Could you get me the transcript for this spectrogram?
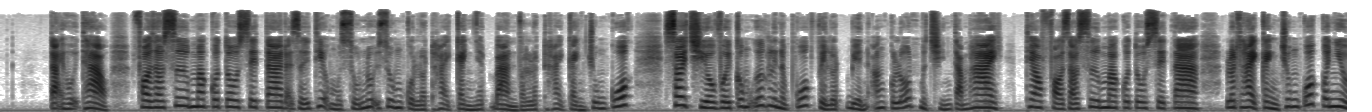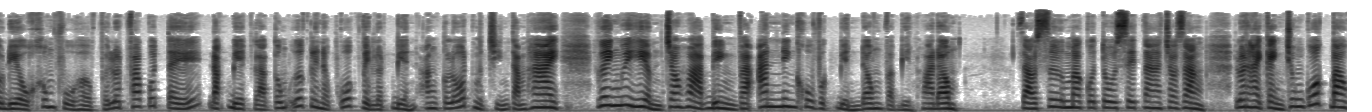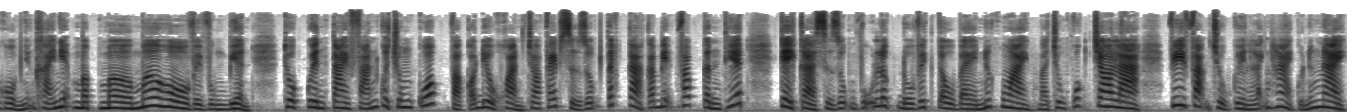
Tại hội thảo, Phó giáo sư Makoto Seta đã giới thiệu một số nội dung của luật hải cảnh Nhật Bản và luật hải cảnh Trung Quốc, soi chiếu với Công ước Liên Hợp Quốc về luật biển UNCLOS 1982. Theo Phó giáo sư Makoto Seta, luật hải cảnh Trung Quốc có nhiều điều không phù hợp với luật pháp quốc tế, đặc biệt là Công ước Liên Hợp Quốc về luật biển UNCLOS 1982, gây nguy hiểm cho hòa bình và an ninh khu vực Biển Đông và Biển Hoa Đông. Giáo sư Makoto Seta cho rằng luật hải cảnh Trung Quốc bao gồm những khái niệm mập mờ mơ hồ về vùng biển thuộc quyền tài phán của Trung Quốc và có điều khoản cho phép sử dụng tất cả các biện pháp cần thiết, kể cả sử dụng vũ lực đối với tàu bè nước ngoài mà Trung Quốc cho là vi phạm chủ quyền lãnh hải của nước này.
